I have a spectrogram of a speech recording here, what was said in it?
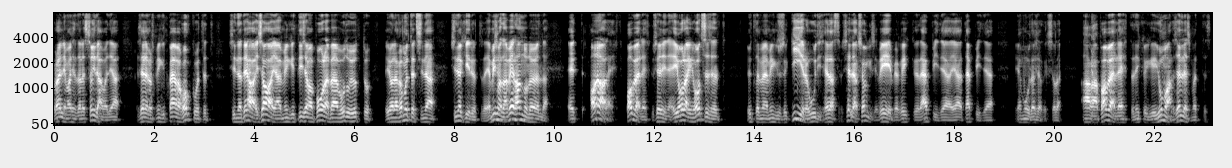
rallimasinad alles sõidavad ja, ja sellepärast mingit päeva kokkuvõtet sinna teha ei saa ja mingit niisama poole päeva udujuttu ei ole ka mõtet sinna, sinna kirjutada. Ja mis ma tahan veel Hannule öelda, et ajaleht, paberleht kui selline ei olegi otseselt ütleme, mingisuguse kiire uudise edastamine, selle jaoks ongi see veeb ja kõik need äpid ja, ja täpid ja, ja muud asjad, eks ole. aga paberleht on ikkagi jumal selles mõttes,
